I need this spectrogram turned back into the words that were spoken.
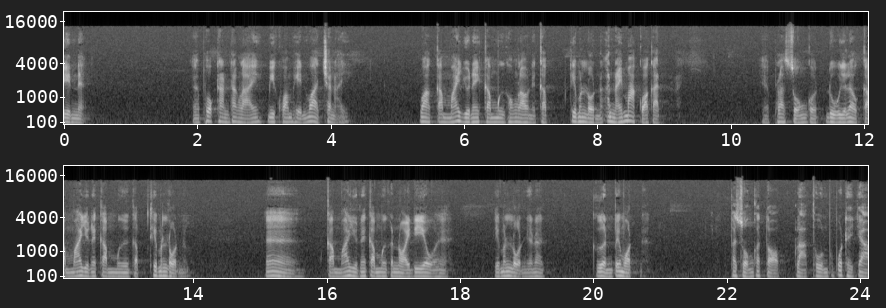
ดินเนี่ย พวกท่านทั้งหลายมีความเห็นว่าฉไหน ว่ากำไม้อยู่ในกำมือของเราเนี่ยกับที่มันหล่นอันไหนมากกว่ากันพระสงฆ์ก็ดูอยู่แล้วกำไม้อยู่ในกำมือกับที่มันหล่นเออกำไม้อยู่ในกำมือกันหน่อยเดียวไงดี๋ยวมันหล่นอยู่นะเกินไปหมดพระสงฆ์ก็ตอบกราบทูลพระพุทธเจ้า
